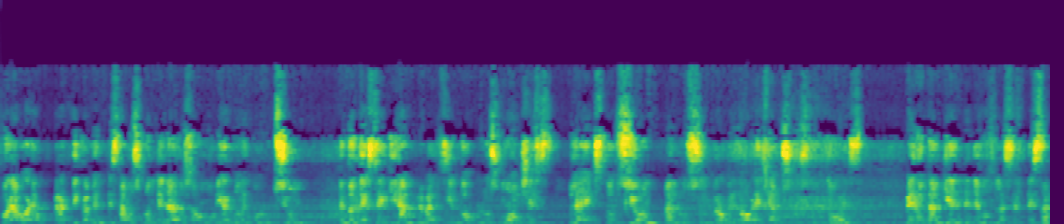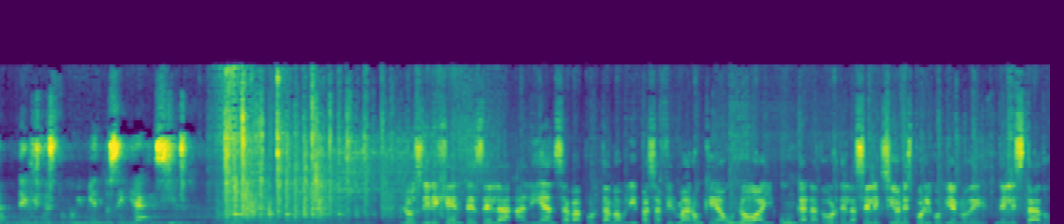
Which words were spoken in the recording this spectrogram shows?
Por ahora prácticamente estamos condenados a un gobierno de corrupción en donde seguirán prevaleciendo los moches, la extorsión a los proveedores y a los constructores, pero también tenemos la certeza de que nuestro movimiento seguirá creciendo. Los dirigentes de la Alianza Va por Tamaulipas afirmaron que aún no hay un ganador de las elecciones por el gobierno del Estado,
